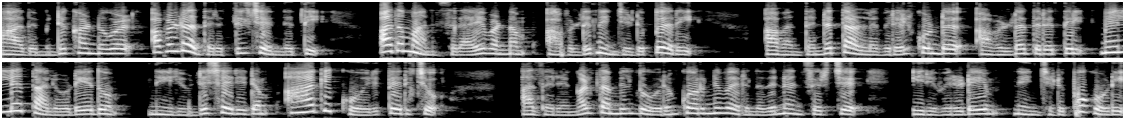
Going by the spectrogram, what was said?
ആദമിന്റെ കണ്ണുകൾ അവളുടെ അതരത്തിൽ ചെന്നെത്തി. അത് മനസ്സിലായ വണ്ണം അവളുടെ നെഞ്ചെടുപ്പേറി അവൻ തന്റെ തള്ളവിരൽ കൊണ്ട് അവളുടെ അതരത്തിൽ മെല്ലെ തലോടിയതും നീലുവിന്റെ ശരീരം ആകെ കോരിത്തെറിച്ചു അതരങ്ങൾ തമ്മിൽ ദൂരം കുറഞ്ഞു വരുന്നതിനനുസരിച്ച് ഇരുവരുടെയും നെഞ്ചെടുപ്പ് കൂടി.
